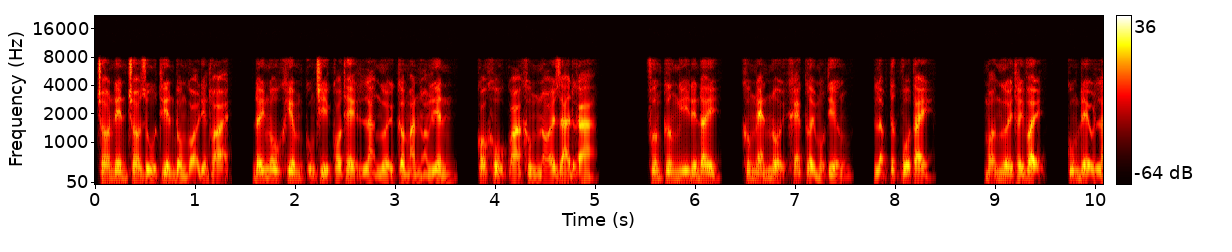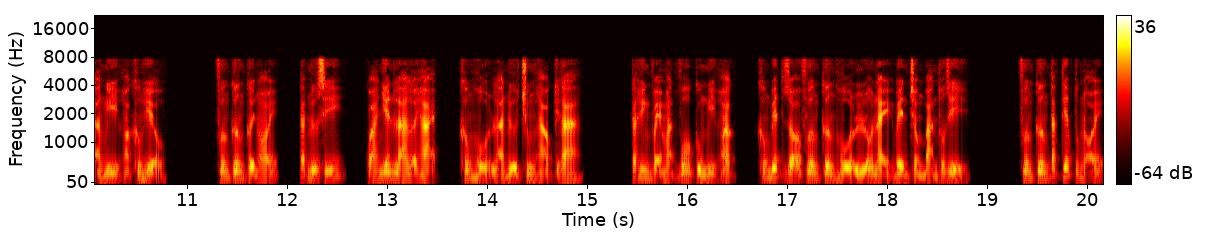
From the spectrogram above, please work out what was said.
Cho nên cho dù thiên bồng gọi điện thoại, đây ngô khiêm cũng chỉ có thể là người cơm ăn hoàng liên, có khổ quá không nói ra được à phương cương nghĩ đến đây, không nén nổi khép cười một tiếng, lập tức vỗ tay. Mọi người thấy vậy, cũng đều là nghi hoặc không hiểu. Phương cương cười nói, các nữ sĩ, quả nhiên là lợi hại, không hổ là nữ trung hào kỳ ta các hình vẻ mặt vô cùng nghĩ hoặc, không biết rõ phương cương hồ lô này bên trong bán thuốc gì. Phương cương tắc tiếp tục nói,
